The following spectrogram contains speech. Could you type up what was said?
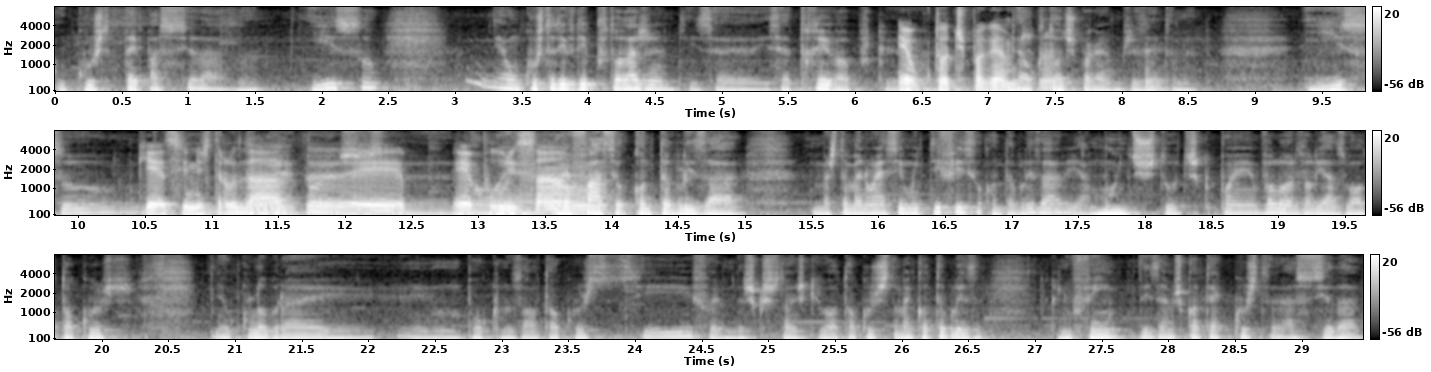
o custo que tem para a sociedade. É? E isso é um custo a dividir por toda a gente. Isso é, isso é terrível. Porque é o que todos pagamos. É o que é? todos pagamos, exatamente. E isso. Que é a sinistralidade, é, pois, é, é, a poluição. É, não é fácil contabilizar, mas também não é assim muito difícil contabilizar. E há muitos estudos que põem valores. Aliás, o autocusto eu colaborei um pouco nos autocustos e foi uma das questões que o autocusto também contabiliza. Que no fim dizemos quanto é que custa à sociedade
